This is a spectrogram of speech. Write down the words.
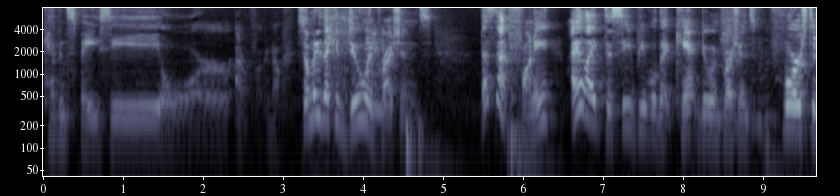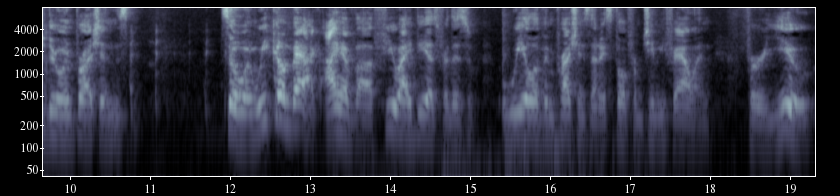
Kevin Spacey or I don't fucking know somebody that can do impressions. That's not funny. I like to see people that can't do impressions forced to do impressions. So when we come back, I have a few ideas for this wheel of impressions that I stole from Jimmy Fallon for you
